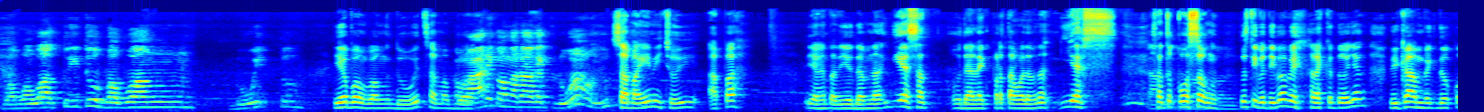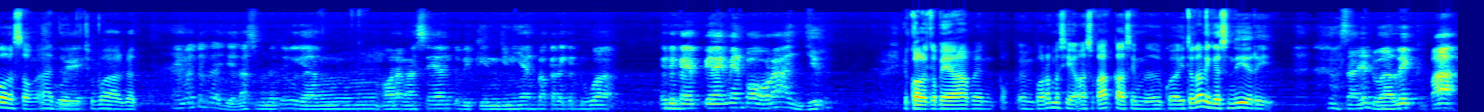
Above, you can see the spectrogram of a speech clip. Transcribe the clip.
Buang-buang waktu itu buang-buang duit tuh. Iya buang-buang duit sama buang kemarin kalau nggak ada leg kedua itu sama ini cuy apa yang tadi udah menang yes sat- udah leg pertama udah menang yes satu kosong. terus tiba-tiba leg keduanya di comeback dua kosong. Aduh lucu banget. Emang tuh gak jelas sebenarnya tuh yang orang ASEAN tuh bikin ginian pakai leg kedua udah kayak PMN Power anjir. Ya, kalau ke Piala Men- Menpora masih masuk akal sih menurut gua. Itu kan liga sendiri. Masalahnya dua leg pak.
